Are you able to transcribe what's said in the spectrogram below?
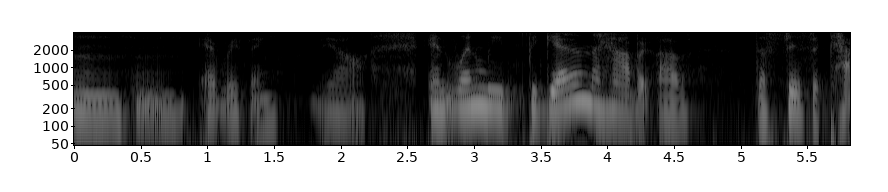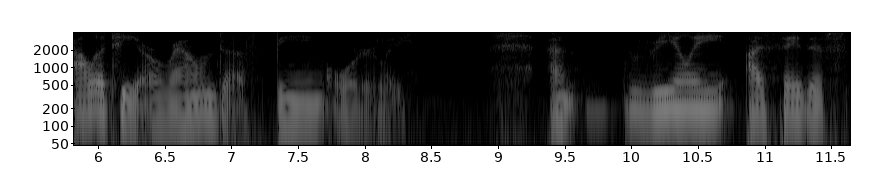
Mm-hmm. everything yeah and when we begin in the habit of the physicality around us being orderly and really i say this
